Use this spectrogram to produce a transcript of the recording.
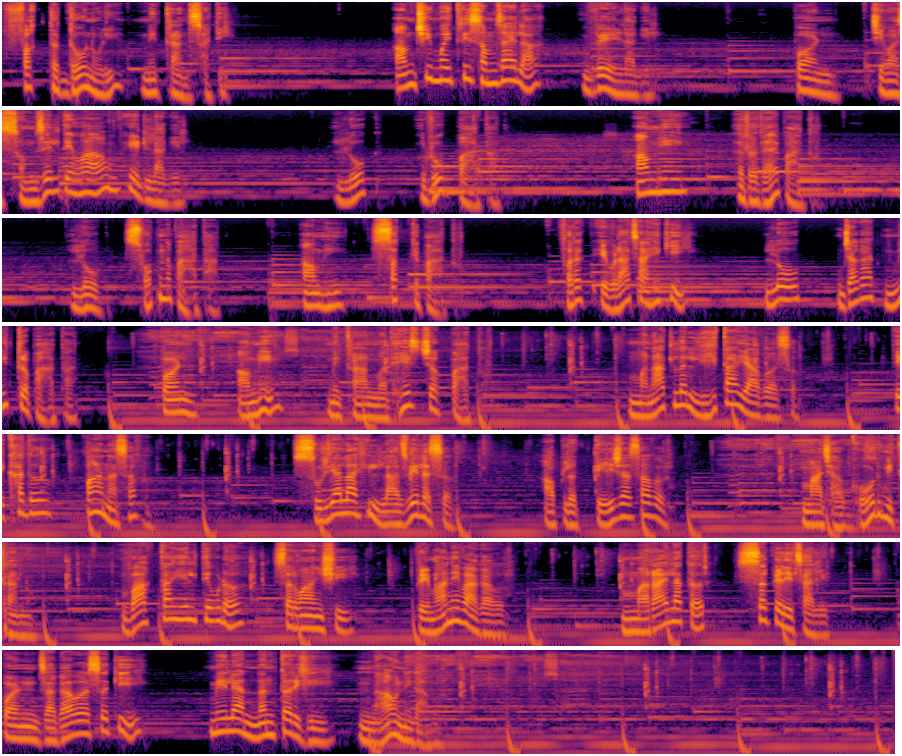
फक्त दोन ओळी मित्रांसाठी. आमची मैत्री समजायला वेळ लागेल. पण जेव्हा समजेल तेव्हा वेळ लागेल. लोक रूप पाहतात. आम्ही हृदय पाहतो. लोक स्वप्न पाहतात. आम्ही सत्य पाहतो. फरक एवढाच आहे की लोक जगात मित्र पाहतात. पण आम्ही मित्रांमध्येच जग पाहतो. मनातलं लिहिता यावं असं. एखादं पान असावं. सूर्यालाही लाजवेल असं. आपलं तेज असावं. माझ्या गोड मित्रांनो वागता येईल तेवढं सर्वांशी प्रेमाने वागावं. मरायला तर सगळे चालेल. पण जगावं असं की मेल्यानंतरही नाव निघावं.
